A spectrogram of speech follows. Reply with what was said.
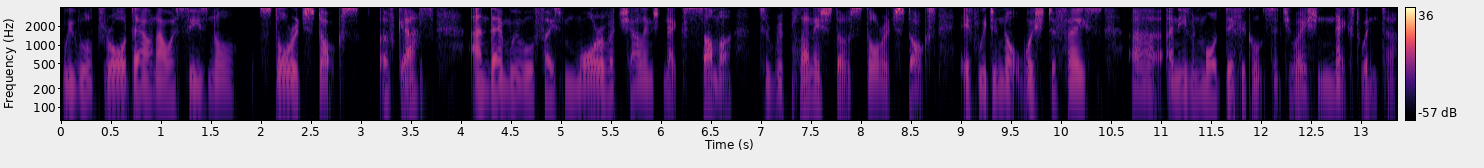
we will draw down our seasonal storage stocks of gas, and then we will face more of a challenge next summer to replenish those storage stocks if we do not wish to face uh, an even more difficult situation next winter.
